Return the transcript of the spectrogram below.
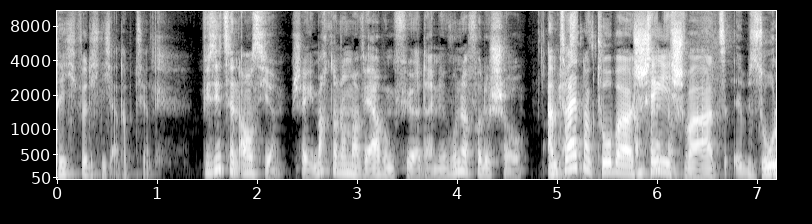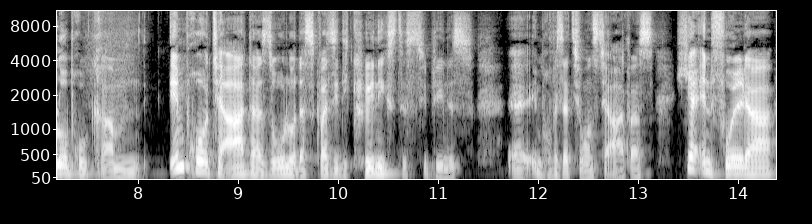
dich würde ich nicht adoptieren. Wie sieht's denn aus hier? Shaggy, mach doch nochmal Werbung für deine wundervolle Show. Am 2. Oktober Am Shaggy Schwarz im Solo-Programm Impro-Theater Solo, das ist quasi die Königsdisziplin des äh, Improvisationstheaters. Hier in Fulda.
